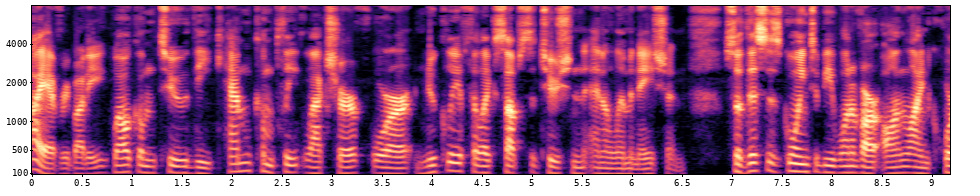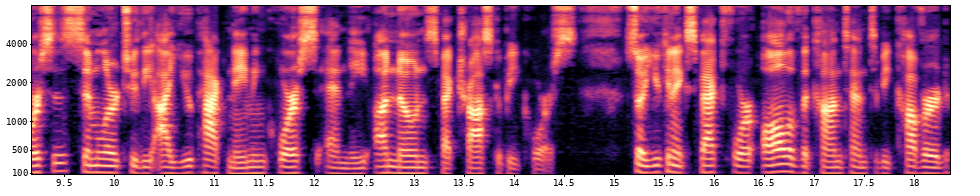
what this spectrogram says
Hi everybody, welcome to the Chem Complete lecture for nucleophilic substitution and elimination. So this is going to be one of our online courses similar to the IUPAC naming course and the unknown spectroscopy course. So you can expect for all of the content to be covered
